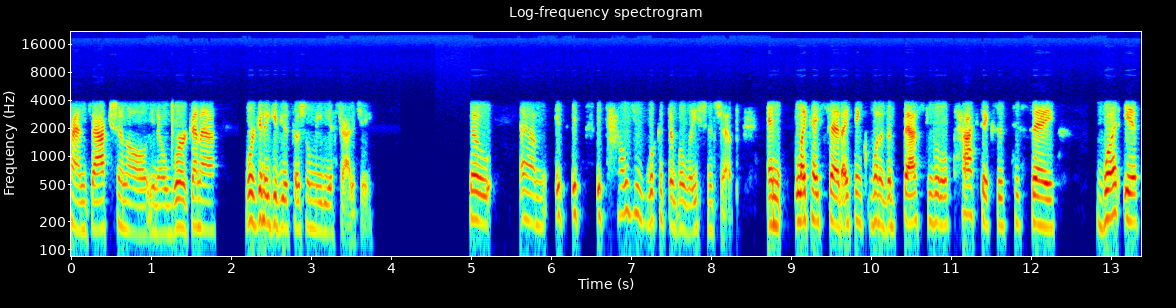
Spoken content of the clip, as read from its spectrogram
transactional, you know, we're gonna we're gonna give you a social media strategy. So um, it, it's it's how you look at the relationship. And like I said, I think one of the best little tactics is to say, what if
